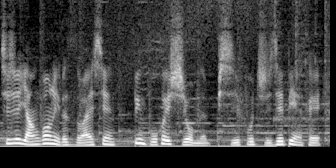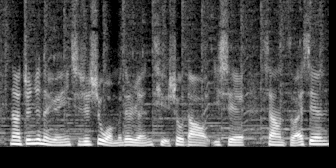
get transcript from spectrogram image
其实阳光里的紫外线并不会使我们的皮肤直接变黑，那真正的原因其实是我们的人体受到一些像紫外线。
